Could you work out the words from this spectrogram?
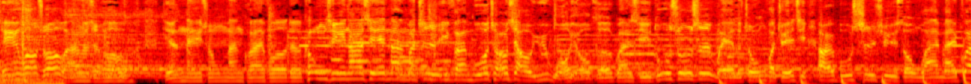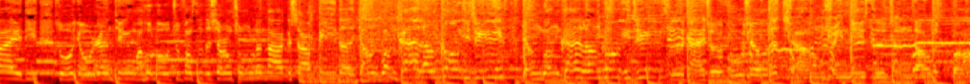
听我说完了之后。店内充满快活的空气，那些谩骂、质疑、反驳、嘲笑与我有何关系？读书是为了中华崛起，而不是去送外卖快递。所有人听完后露出放肆的笑容，除了那个傻逼的。阳光开朗空一季，阳光开朗空一季，撕开这腐朽的墙，寻你似正道的光。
